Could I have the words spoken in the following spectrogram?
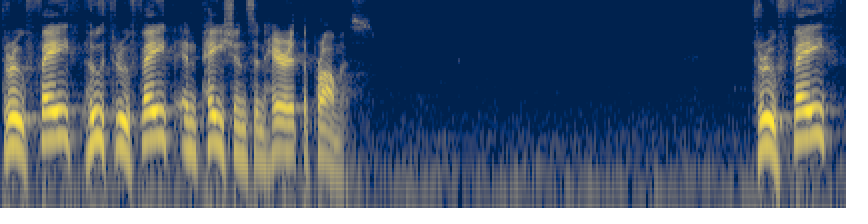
through faith who through faith and patience inherit the promise. through faith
